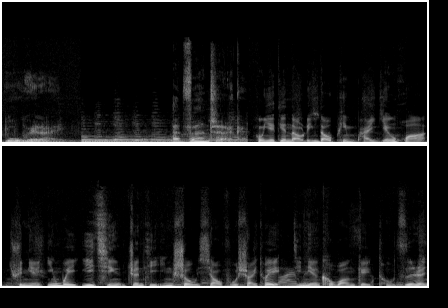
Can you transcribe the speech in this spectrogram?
补回来。Advantech 工业电脑领导品牌延华，去年因为疫情整体营收小幅衰退，今年渴望给投资人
